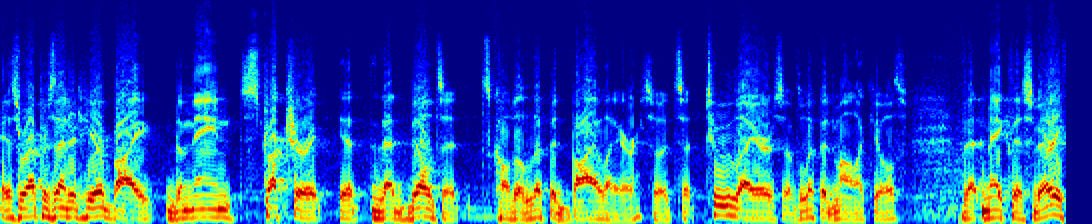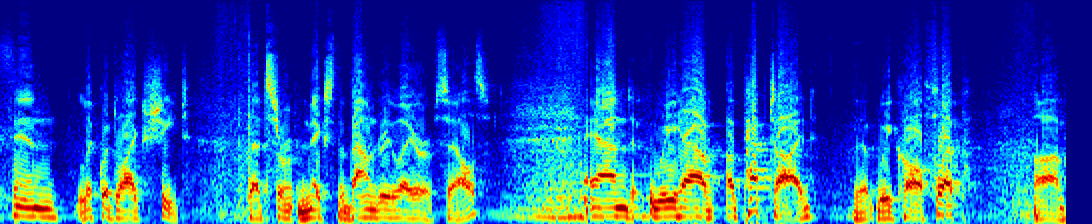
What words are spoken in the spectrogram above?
is represented here by the main structure it, it, that builds it. It's called a lipid bilayer. So it's two layers of lipid molecules that make this very thin liquid-like sheet that makes the boundary layer of cells. And we have a peptide that we call pHLIP, um,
